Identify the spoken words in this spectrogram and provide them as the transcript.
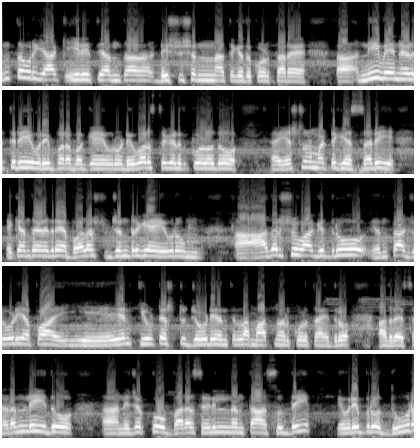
ಇಂಥವ್ರು ಯಾಕೆ ಈ ರೀತಿಯಾದಂಥ ಡಿಸಿಷನ್ನ ತೆಗೆದುಕೊಳ್ತಾರೆ? ನೀವೇನು ಹೇಳ್ತೀರಿ? ಇವರಿಬ್ಬರ ಬಗ್ಗೆ ಇವರು ಡಿವೋರ್ಸ್ ತೆಗೆದುಕೊಳ್ಳೋದು ಎಷ್ಟರ ಮಟ್ಟಿಗೆ ಸರಿ? ಯಾಕೆಂತ ಹೇಳಿದ್ರೆ ಬಹಳಷ್ಟು ಜನರಿಗೆ ಇವರು ಆದರ್ಶವಾಗಿದ್ರು, ಎಂಥ ಜೋಡಿಯಪ್ಪ ಏನು ಕ್ಯೂಟೆಸ್ಟ್ ಜೋಡಿ ಅಂತೆಲ್ಲ ಮಾತನಾಡ್ಕೊಳ್ತಾ ಇದ್ರು. ಆದರೆ ಸಡನ್ಲಿ ಇದು ನಿಜಕ್ಕೂ ಬರ ಸಿಡಿಲಿನಂಥ ಸುದ್ದಿ ಇವರಿಬ್ಬರು ದೂರ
